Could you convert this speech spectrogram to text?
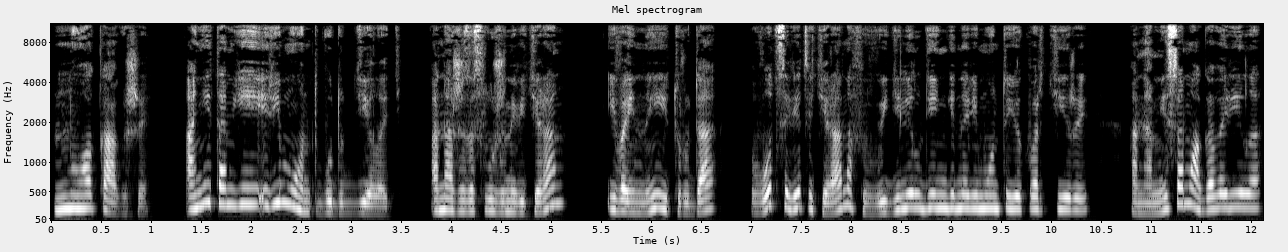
«Ну а как же? Они там ей ремонт будут делать. Она же заслуженный ветеран и войны, и труда. Вот совет ветеранов и выделил деньги на ремонт ее квартиры. Она мне сама говорила.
